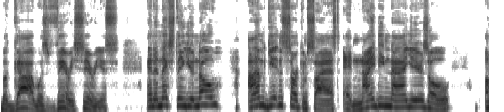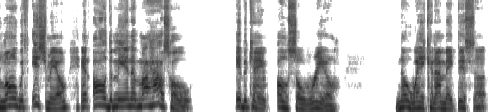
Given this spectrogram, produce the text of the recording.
but God was very serious. And the next thing you know, I'm getting circumcised at 99 years old along with Ishmael and all the men of my household. It became oh so real. No way can I make this up.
